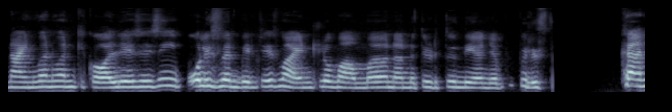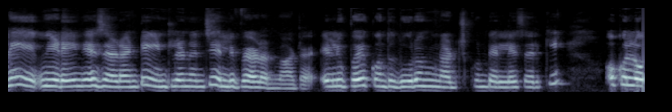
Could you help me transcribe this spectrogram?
నైన్ వన్ వన్కి కాల్ చేసేసి పోలీసులను పిలిచేసి మా ఇంట్లో మా అమ్మ నన్ను తిడుతుంది అని చెప్పి పిలుస్తాడు కానీ వీడేం చేశాడంటే ఇంట్లో నుంచి వెళ్ళిపోయాడు అనమాట వెళ్ళిపోయి కొంత దూరం నడుచుకుంటూ వెళ్ళేసరికి ఒక లో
